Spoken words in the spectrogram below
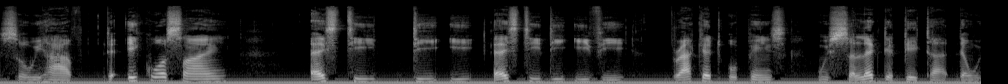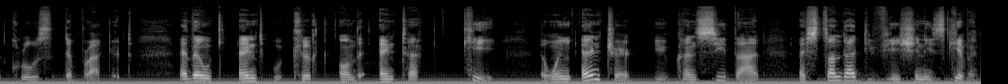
So we have the equal sign stdev stdev bracket opens we select the data then we close the bracket. And then we, end, we click on the enter key. And when you enter you can see that a standard deviation is given.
